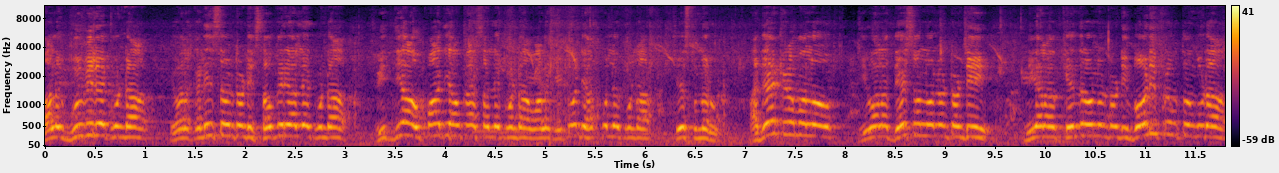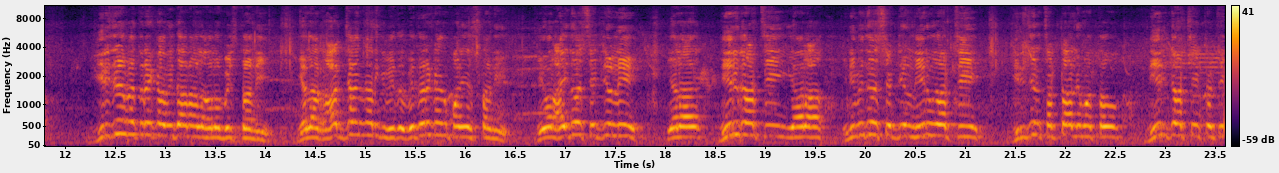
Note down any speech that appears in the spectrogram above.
వాళ్ళకి భూమి లేకుండా ఇవాళ కనీసమైనటువంటి సౌకర్యాలు లేకుండా విద్యా ఉపాధి అవకాశాలు లేకుండా వాళ్ళకి ఎటువంటి హక్కులు లేకుండా చేస్తున్నారు. అదే క్రమంలో ఇవాళ దేశంలో ఉన్నటువంటి ఇవాళ కేంద్రంలో ఉన్నటువంటి మోడీ ప్రభుత్వం కూడా గిరిజన వ్యతిరేక విధానాలు అవలంబిస్తుంది. ఇలా రాజ్యాంగానికి వ్యతిరేకంగా పనిచేస్తుంది. ఇవాళ ఐదో షెడ్యూల్ని ఇలా నీరుగార్చి ఇవాళ ఎనిమిదో షెడ్యూల్ నీరుగార్చి గిరిజన చట్టాలు మొత్తం నీరుగార్చేటువంటి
